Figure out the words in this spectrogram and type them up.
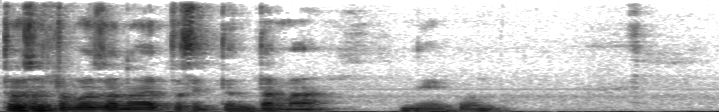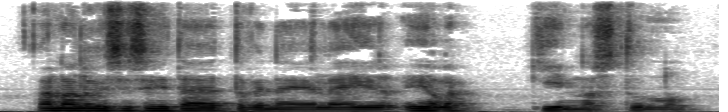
toisaalta voi sanoa, että sitten tämä niin kuin, analyysi siitä, että Venäjällä ei, ei ole kiinnostunut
